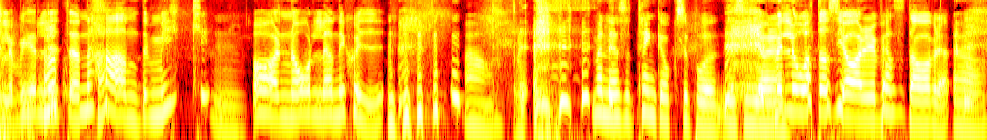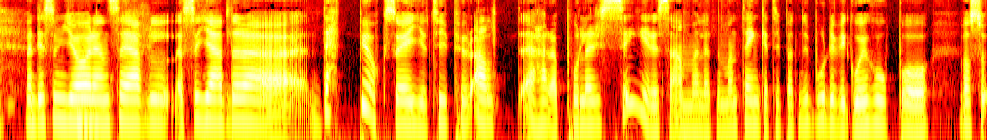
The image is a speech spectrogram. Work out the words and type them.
håll med en liten handmick Mm. och har noll energi. Ja. Men alltså, tänk också på det som gör en... Men låt oss göra det bästa av det. Ja, men det som gör en så jävla, så jävla deppig också är ju typ hur allt det här har polariserat samhället när man tänker typ att nu borde vi gå ihop och vara så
